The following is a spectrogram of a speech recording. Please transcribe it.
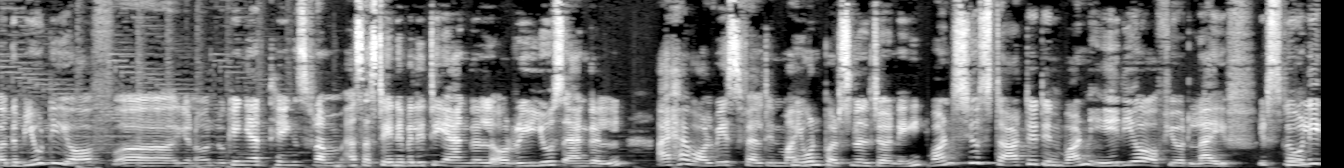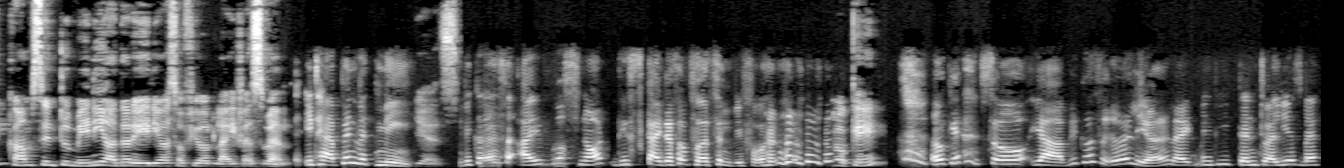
Uh, the beauty of uh, you know looking at things from a sustainability angle or reuse angle I have always felt in my mm. own personal journey, once you start it in hmm. one area of your life, it slowly mm. comes into many other areas of your life as well. It happened with me. Yes. Because I was not this kind of a person before. okay. Okay. So, yeah, because earlier, like maybe 10, 12 years back,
